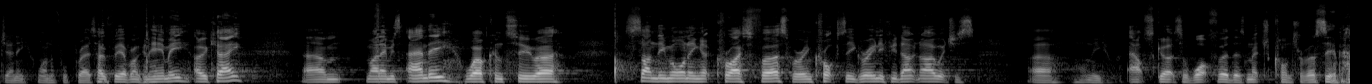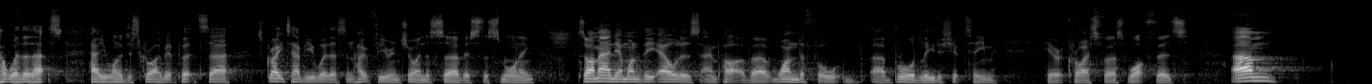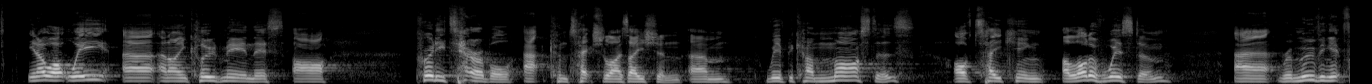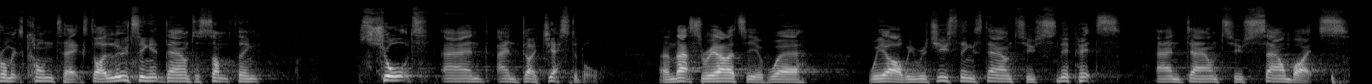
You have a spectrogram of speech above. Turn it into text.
Jenny. Wonderful prayers. Hopefully, everyone can hear me okay. Um, my name is Andy. Welcome to uh, Sunday morning at Christ First. We're in Croxley Green, if you don't know, which is uh, on the outskirts of Watford. There's much controversy about whether that's how you want to describe it, but uh, it's great to have you with us, and hopefully, you're enjoying the service this morning. So, I'm Andy. I'm one of the elders and part of a wonderful uh, broad leadership team here at Christ First Watford's. Um, you know what? We, uh, and I include me in this, are pretty terrible at contextualization. Um, we've become masters of taking a lot of wisdom, uh, removing it from its context, diluting it down to something short and, and digestible. And that's the reality of where we are. We reduce things down to snippets and down to sound bites.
